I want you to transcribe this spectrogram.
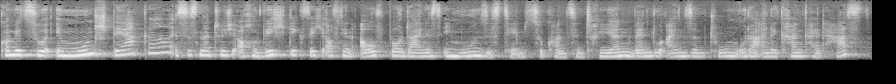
Kommen wir zur Immunstärke. Es ist natürlich auch wichtig, sich auf den Aufbau deines Immunsystems zu konzentrieren, wenn du ein Symptom oder eine Krankheit hast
